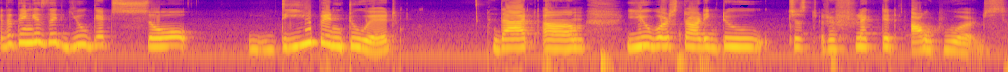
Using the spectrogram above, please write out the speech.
the thing is that you get so deep into it that um, you were starting to just reflect it outwards.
